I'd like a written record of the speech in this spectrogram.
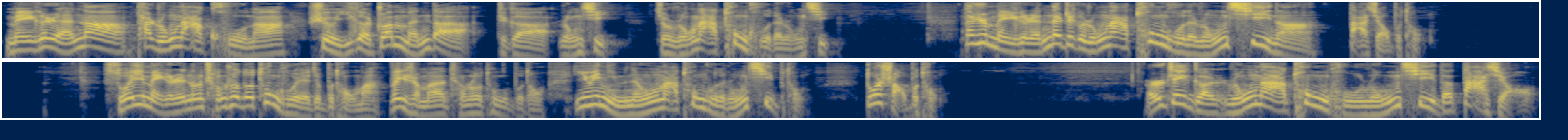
每个人呢，他容纳苦呢是有一个专门的这个容器，就是容纳痛苦的容器。但是每个人的这个容纳痛苦的容器呢，大小不同，所以每个人能承受的痛苦也就不同嘛。为什么承受痛苦不同？因为你们的容纳痛苦的容器不同，多少不同。而这个容纳痛苦容器的大小，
